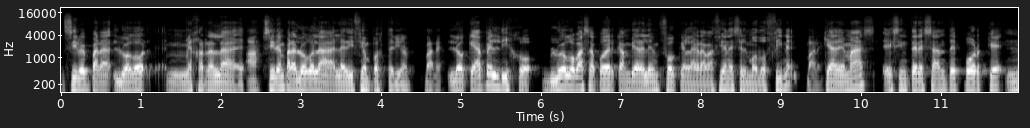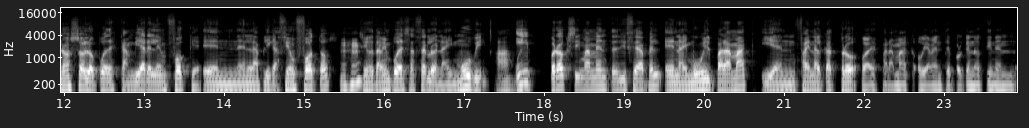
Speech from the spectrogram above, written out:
sirven para luego mejorar la... Ah. Sirven para luego la, edición posterior. Vale. Lo que Apple dijo, luego vas a poder cambiar el enfoque en la grabación, es el modo cine. Vale. Que además es interesante porque no solo puedes cambiar el enfoque en, la aplicación Fotos, sino que también puedes hacerlo en iMovie. Ah, y próximamente, dice Apple, en iMovie para Mac y en Final Cut Pro, pues para Mac, obviamente, porque no tienen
